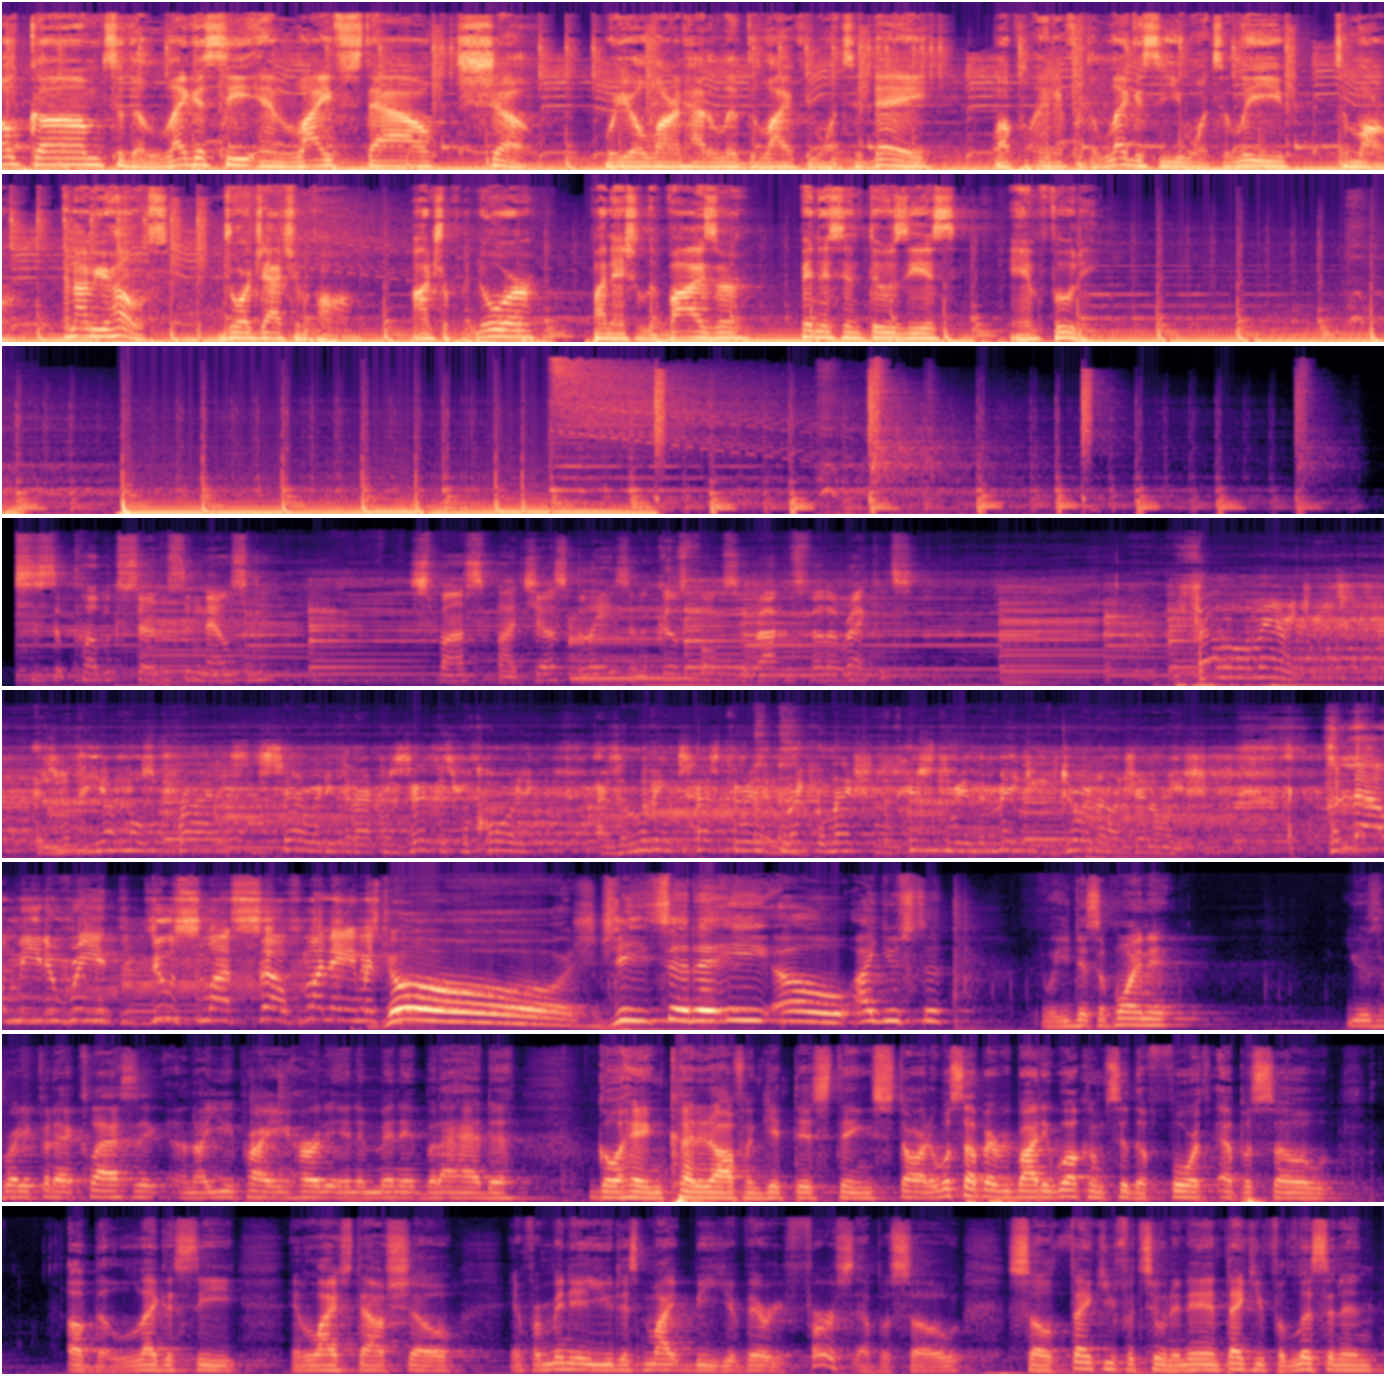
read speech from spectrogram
Welcome to the Legacy and Lifestyle Show, where you'll learn how to live the life you want today while planning for the legacy you want to leave tomorrow. And I'm your host, George Achenpalm, entrepreneur, financial advisor, fitness enthusiast, and foodie. Sponsored by Just Blaze and the good folks at Roc-A-Fella Records. Fellow Americans, it is with the utmost pride and sincerity that I present this recording as a living testament and recollection of history in the making during our generation. Allow me to reintroduce myself. My name is George G to the E O. I used to. Were you disappointed? You was ready for that classic. I know you probably ain't heard it in a minute, but I had to go ahead and cut it off and get this thing started. What's up, everybody? Welcome to the fourth episode of the Legacy and Lifestyle Show. And for many of you, this might be your very first episode. So thank you for tuning in. Thank you for listening.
